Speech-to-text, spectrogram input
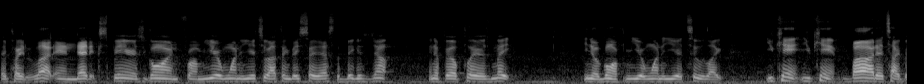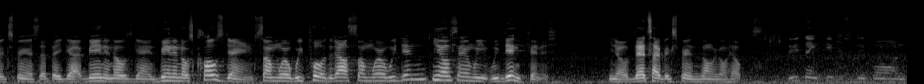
They played a lot, and that experience going from year one to year two, I think they say that's the biggest jump NFL players make. You know, going from year one to year two, like you can't you can't buy that type of experience that they got being in those games, being in those close games. Somewhere we pulled it out, somewhere we didn't. You know what I'm saying? We, we didn't finish. You know, that type of experience is only gonna help us. Do you think people sleep on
